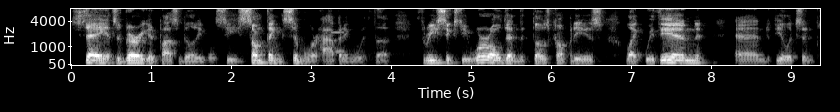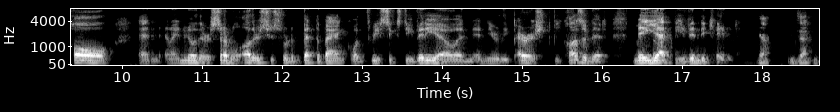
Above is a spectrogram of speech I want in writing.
say it's a very good possibility we'll see something similar happening with the 360 world and that those companies like Within and Felix and Paul and and I know there are several others who sort of bet the bank on 360 video and, and nearly perished because of it may yet be vindicated. Yeah, exactly.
